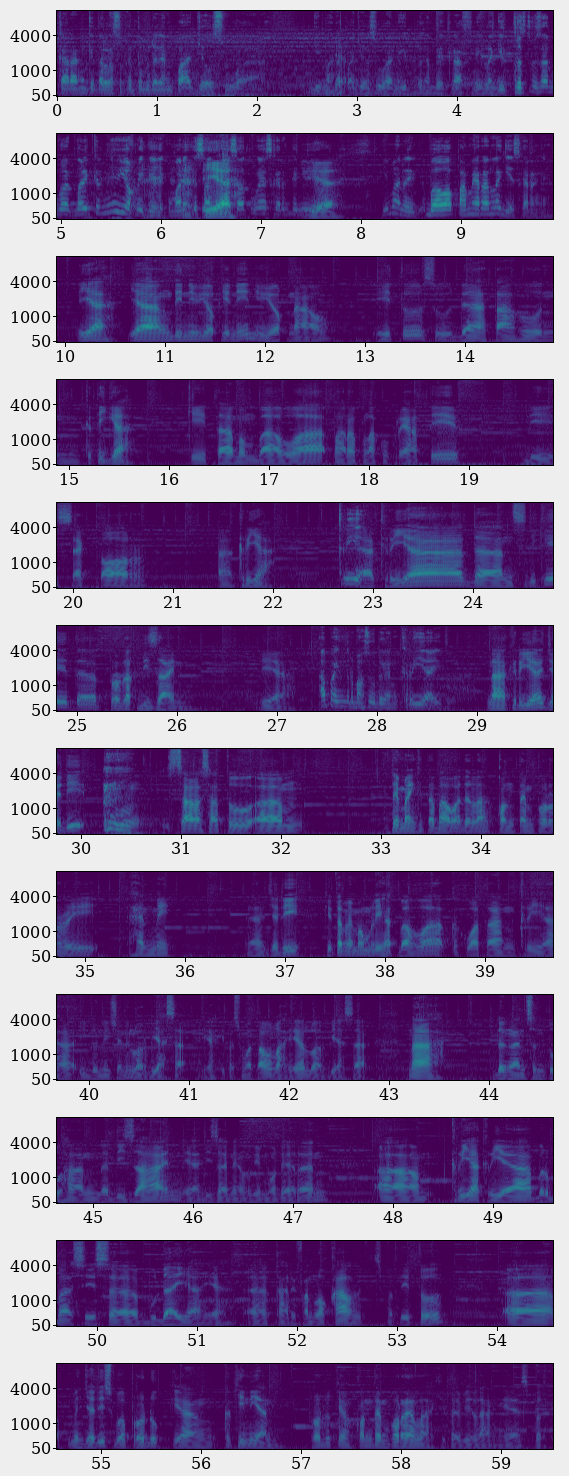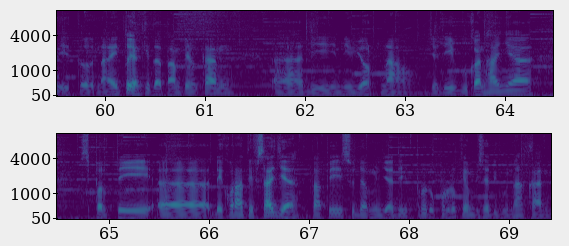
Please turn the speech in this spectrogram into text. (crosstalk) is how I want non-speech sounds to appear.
Sekarang kita langsung ketemu dengan Pak Joshua gimana yeah. Pak Joshua nih dengan Backcraft nih lagi terus-terusan bolak-balik ke New York nih kayaknya kemarin ke South (laughs) yeah. Southwest sekarang ke New York yeah. gimana bawa pameran lagi sekarang ya iya yeah. yang di New York ini New York Now itu sudah tahun ketiga kita membawa para pelaku kreatif di sektor uh, kria kria ya, kria dan sedikit uh, produk desain ya yeah. apa yang termasuk dengan kria itu Nah, Kria jadi (clears throat) salah satu um, tema yang kita bawa adalah contemporary handmade. Ya, jadi kita memang melihat bahwa kekuatan kriya Indonesia ini luar biasa ya kita semua tahu lah ya luar biasa. Nah dengan sentuhan desain ya desain yang lebih modern, um, kriya-kriya berbasis uh, budaya ya uh, kearifan lokal seperti itu uh, menjadi sebuah produk yang kekinian, produk yang kontemporer lah kita bilang ya seperti itu. Nah itu yang kita tampilkan uh, di New York Now. Jadi bukan hanya seperti uh, dekoratif saja, tetapi sudah menjadi produk-produk yang bisa digunakan.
